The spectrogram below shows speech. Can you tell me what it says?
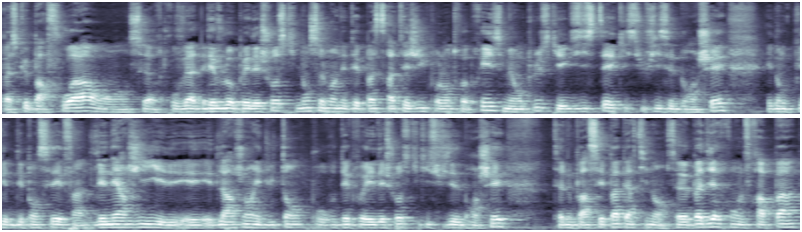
parce que parfois on s'est retrouvé à développer des choses qui non seulement n'étaient pas stratégiques pour l'entreprise, mais en plus qui existaient, qui suffisait de brancher, et donc dépenser enfin, de l'énergie et, de l'argent et du temps pour déployer des choses qui, suffisaient de brancher, ça nous paraissait pas pertinent. Ça ne veut pas dire qu'on ne le fera pas,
